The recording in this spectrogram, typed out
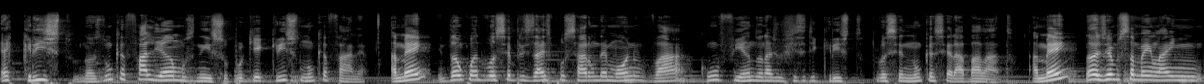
é Cristo. Nós nunca falhamos nisso, porque Cristo nunca falha. Amém? Então, quando você precisar expulsar um demônio, vá confiando na justiça de Cristo, que você nunca será abalado. Amém? Nós vemos também lá em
